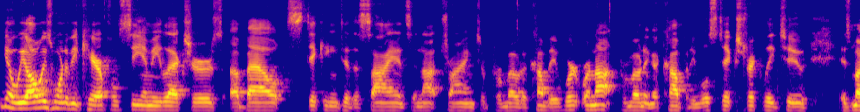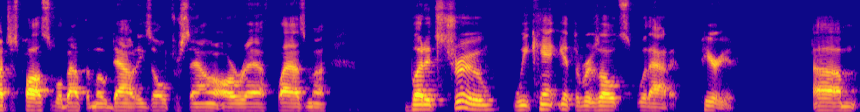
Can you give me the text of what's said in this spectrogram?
you know, we always want to be careful, CME lectures, about sticking to the science and not trying to promote a company. We're, we're not promoting a company. We'll stick strictly to as much as possible about the modalities, ultrasound, RF, plasma. But it's true, we can't get the results without it, period. Um,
